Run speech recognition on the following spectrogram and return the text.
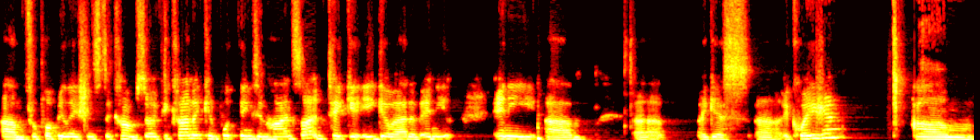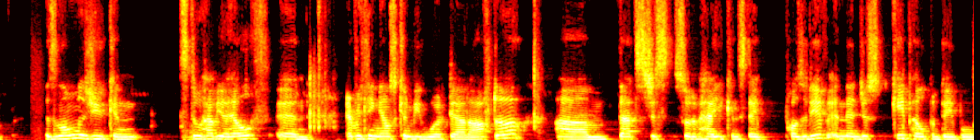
um, for populations to come. So if you kind of can put things in hindsight and take your ego out of any any um, uh, I guess uh, equation, um, as long as you can still have your health and everything else can be worked out after. Um, that's just sort of how you can stay positive, and then just keep helping people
